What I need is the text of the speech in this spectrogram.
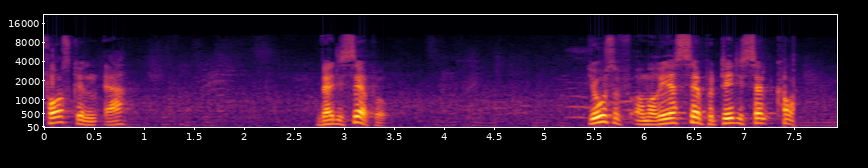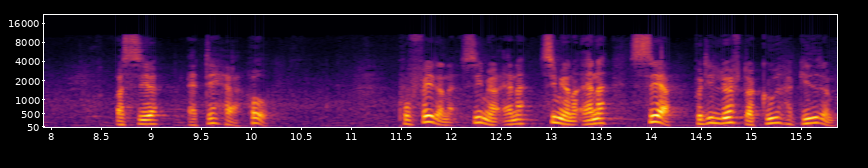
Forskellen er, hvad de ser på. Josef og Maria ser på det, de selv kommer, og siger, at det her håb. Profeterne, Simeon og, Anna, Simeon og Anna, ser på de løfter, Gud har givet dem.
